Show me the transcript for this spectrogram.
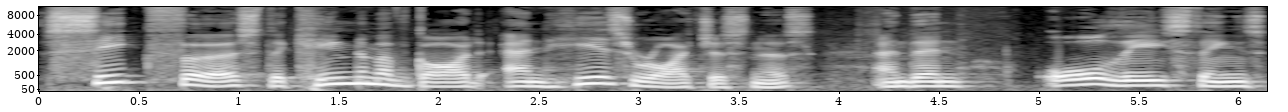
Seek first the kingdom of God and his righteousness, and then all these things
